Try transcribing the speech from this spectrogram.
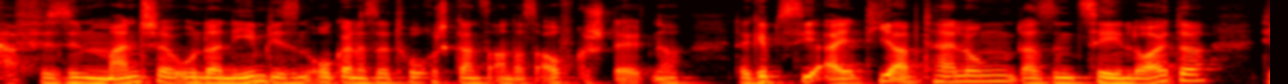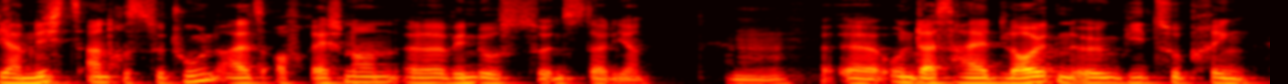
dafür sind manche Unternehmen, die sind organisatorisch ganz anders aufgestellt. Ne? Da gibt es die IT-Abteilung, da sind zehn Leute, die haben nichts anderes zu tun, als auf Rechnern äh, Windows zu installieren. Mhm. Äh, und das halt Leuten irgendwie zu bringen.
